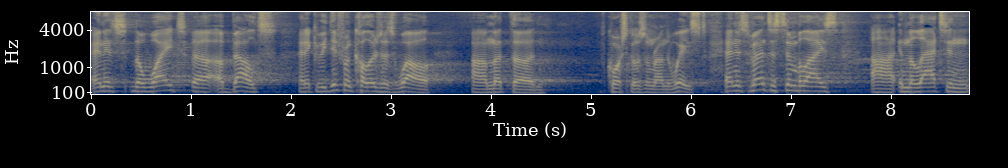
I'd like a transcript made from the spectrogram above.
and it's the white uh, belt, and it can be different colors as well. Um, that the, of course, goes around the waist, and it's meant to symbolize, uh, in the Latin,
